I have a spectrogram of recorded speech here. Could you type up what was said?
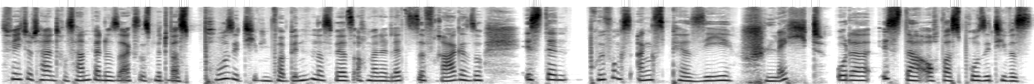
Das finde ich total interessant, wenn du sagst, es mit was Positivem verbinden. Das wäre jetzt auch meine letzte Frage. So, ist denn Prüfungsangst per se schlecht oder ist da auch was Positives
